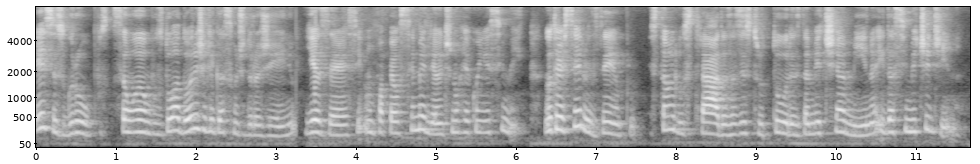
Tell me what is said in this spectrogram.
Esses grupos são ambos doadores de ligação de hidrogênio e exercem um papel semelhante no reconhecimento. No terceiro exemplo, estão ilustradas as estruturas da metiamina e da cimetidina.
